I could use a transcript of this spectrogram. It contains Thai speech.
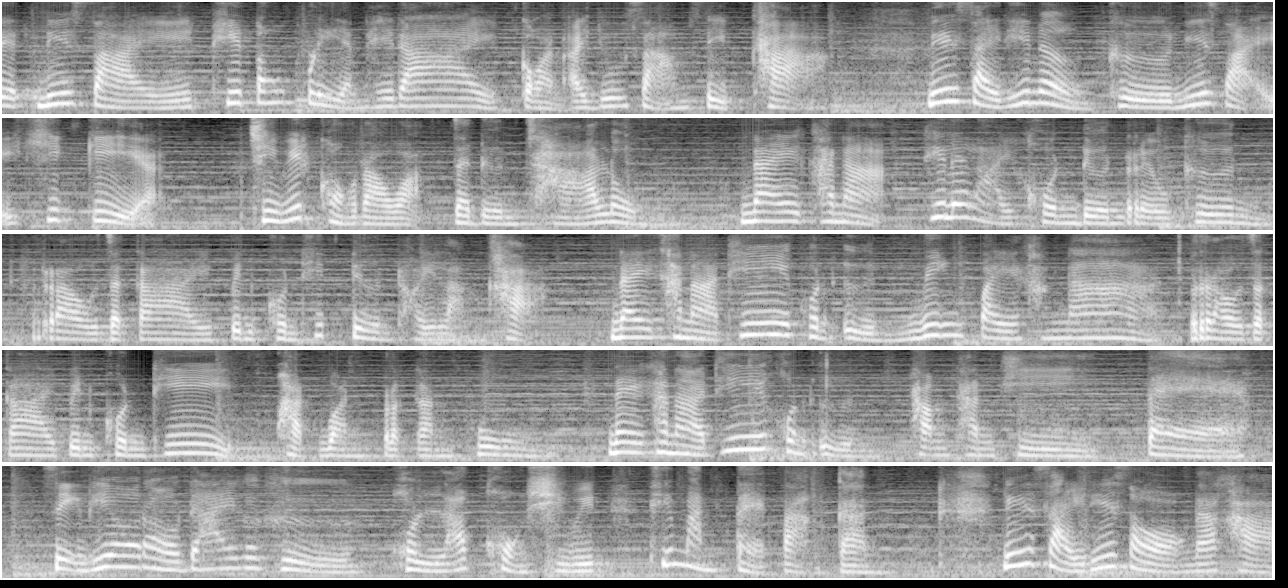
7 นิสัยที่ต้องเปลี่ยนให้ได้ก่อนอายุ 30 ค่ะ นิสัยที่ 1 คือนิสัยขี้เกียจชีวิตของเราอะจะเดินช้าลง ในขณะที่หลายๆ คนเดินเร็วขึ้น เราจะกลายเป็นคนที่เดินถอยหลังค่ะ ในขณะที่คนอื่นวิ่งไปข้างหน้า เราจะกลายเป็นคนที่ผัดวันประกันพรุ่ง ในขณะที่คนอื่นทำทันที แต่สิ่งที่เราได้ก็คือผลลัพธ์ของชีวิตที่มันแตกต่างกัน สัยที่สองนะคะ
